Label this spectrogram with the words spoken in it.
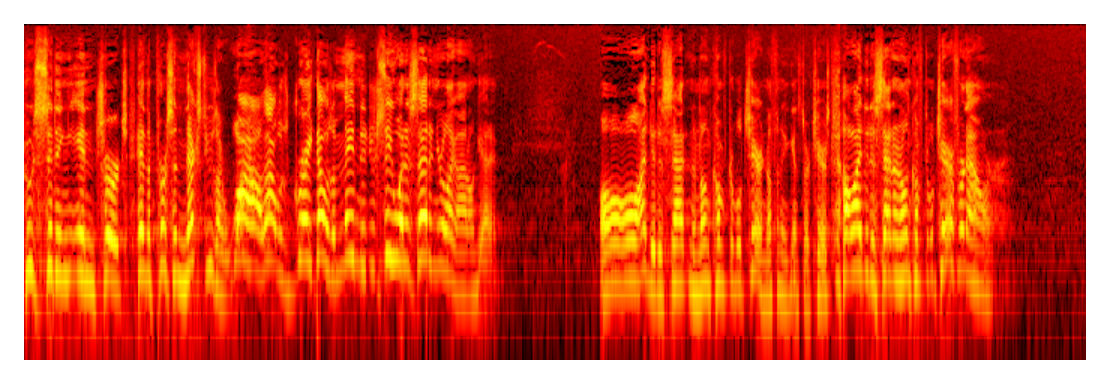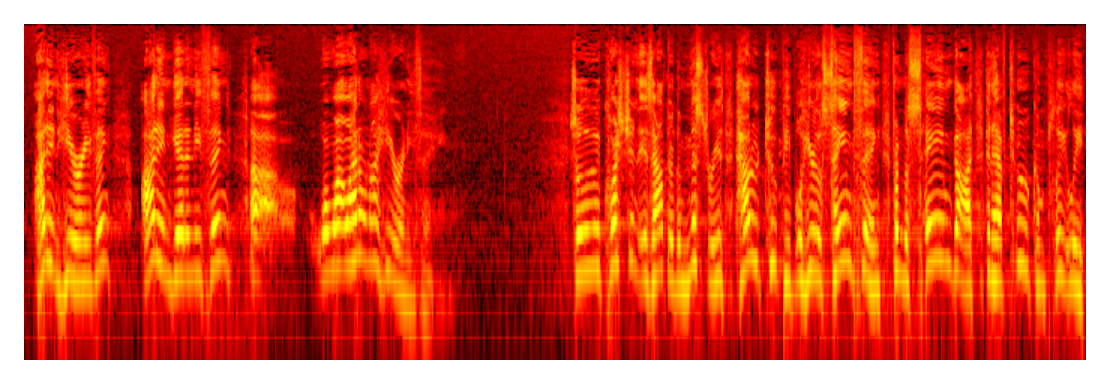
who's sitting in church and the person next to you is like, wow, that was great. That was amazing. Did you see what it said? And you're like, I don't get it. All I did is sat in an uncomfortable chair. Nothing against our chairs. All I did is sat in an uncomfortable chair for an hour. I didn't hear anything. I didn't get anything. Uh, why, why don't I hear anything? So the question is out there. The mystery is how do two people hear the same thing from the same God and have two completely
